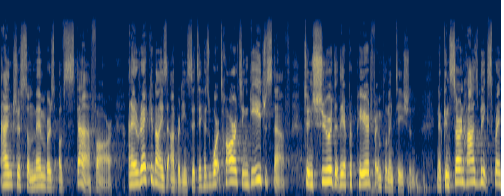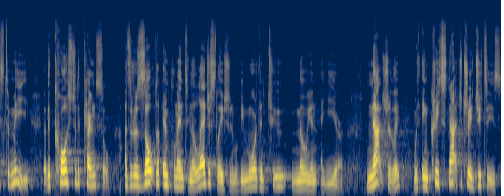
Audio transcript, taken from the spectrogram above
anxious some members of staff are, and I recognise that Aberdeen City has worked hard to engage with staff to ensure that they are prepared for implementation. Now, concern has been expressed to me that the cost to the Council as a result of implementing the legislation will be more than 2 million a year. Naturally, with increased statutory duties,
